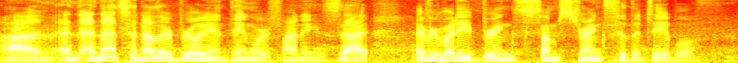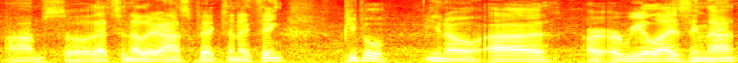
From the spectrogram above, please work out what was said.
Um, and, and that's another brilliant thing we're finding is that everybody brings some strengths to the table. Um, so that's another aspect, and I think people, you know, uh, are, are, realizing that.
